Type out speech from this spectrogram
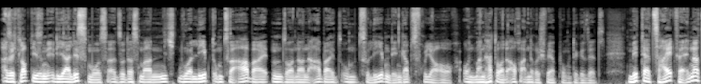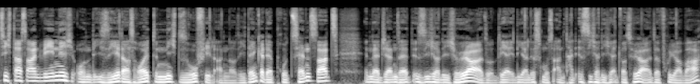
Also ich glaube, diesen Idealismus, also dass man nicht nur lebt, um zu arbeiten, sondern arbeitet, um zu leben, den gab es früher auch. Und man hat dort auch andere Schwerpunkte gesetzt. Mit der Zeit verändert sich das ein wenig und ich sehe das heute nicht so viel anders. Ich denke, der Prozentsatz in der Gen Z ist sicherlich höher, also der Idealismusanteil ist sicherlich etwas höher, als er früher war.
